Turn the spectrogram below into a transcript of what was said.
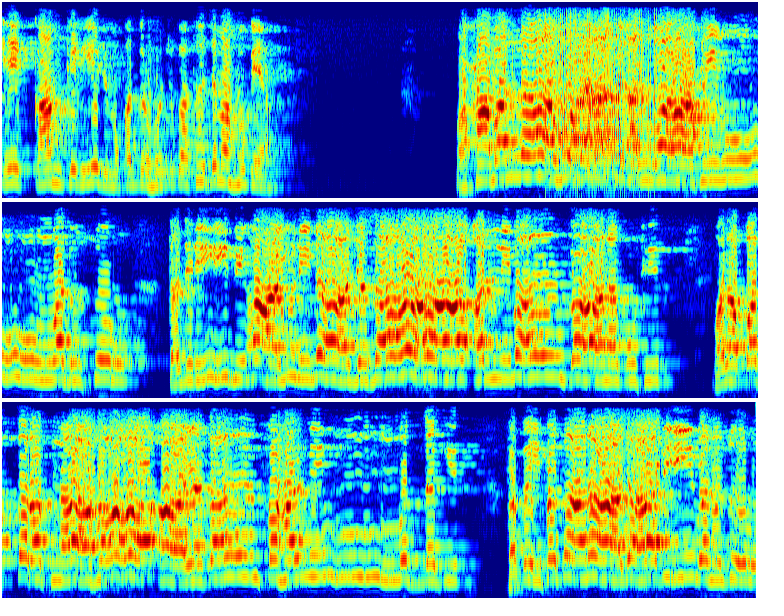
ایک کام کے لیے جو مقدر ہو چکا تھا جمع ہو گیا۔ تجري بأعيننا جزاء لمن كان كفر۔ ولقد تركناها آية فهل من مدكر۔ فكيف كان عذابي ونذر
